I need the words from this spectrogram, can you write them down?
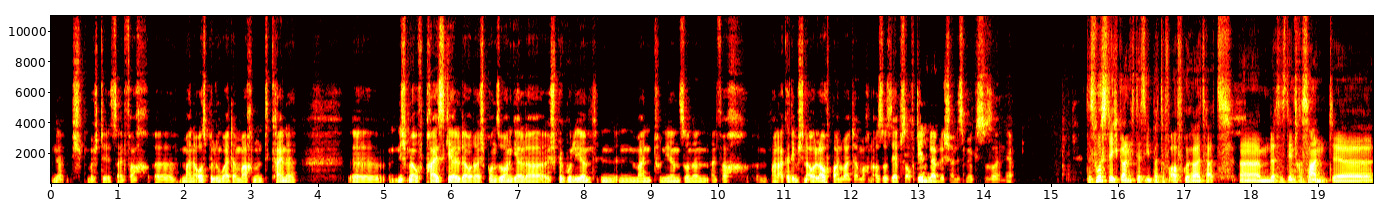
ja, ich möchte jetzt einfach äh, meine Ausbildung weitermachen und keine äh, nicht mehr auf Preisgelder oder Sponsorengelder spekulieren in, in meinen Turnieren, sondern einfach mit meiner akademischen Laufbahn weitermachen. Also selbst auf dem Level scheint es möglich zu sein, ja. Das wusste ich gar nicht, dass Ipatov aufgehört hat. Ähm, das ist interessant. Äh,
